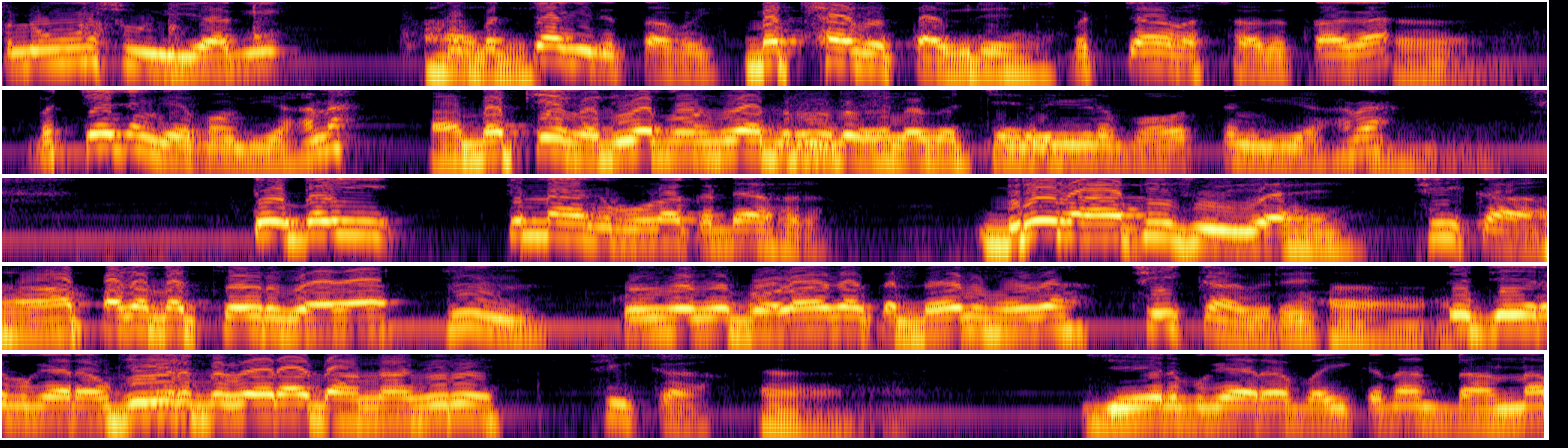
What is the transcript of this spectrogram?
ਪਲੂਣ ਸੂਈ ਤੇ ਹਾਂਜੀ। ਬੱਚਾ ਕੀ ਦਿੱਤਾ ਬਾਈ? ਬੱਚਾ ਦਿੱਤਾ ਵੀਰੇ। ਬੱਚਾ ਵਸਾ ਦਿੱਤਾਗਾ ਹਾਂ। ਬੱਚੇ ਚੰਗੇ ਪਾਉਂਦੀ ਆ ਹਨਾ? ਹਾਂ ਬੱਚੇ ਵਧੀਆ ਪਾਉਂਦੇ ਆ ਬਰੀਡ ਦੇਖ ਲਓ ਬੱਚੇ ਦੀ। ਬਰੀਡ ਬਹੁਤ ਚੰਗੀ ਆ ਹਨਾ? ਤੇ ਬਾਈ ਕਿੰਨਾ ਕੁ ਬੋਲਾ ਕੱਢਿਆ ਫਿਰ? ਵੀਰੇ ਰਾਤ ਹੀ ਸੂਈ ਆ ਇਹ। ਠੀਕ ਆ। ਹਾਂ ਆਪਾਂ ਦਾ ਬੱਚਾ ਰਜਾਇਆ ਹੂੰ। ਕੋਈ ਹੋਵੇ ਬੋਲਾ ਦਾ ਕੱਢਿਆ ਨਹੀਂ ਹੈਗਾ। ਠੀਕ ਆ ਵੀਰੇ। ਤੇ ਜੇਰ ਵਗੈਰਾ ਜੇਰ ਵਗੈਰਾ ਡਾਨਾ ਵੀਰੇ। ਠੀਕ ਆ। ਹਾਂ। ਜੇਰ ਵਗੈਰਾ ਬਾਈ ਕਹਿੰਦਾ ਡਾਨਾ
